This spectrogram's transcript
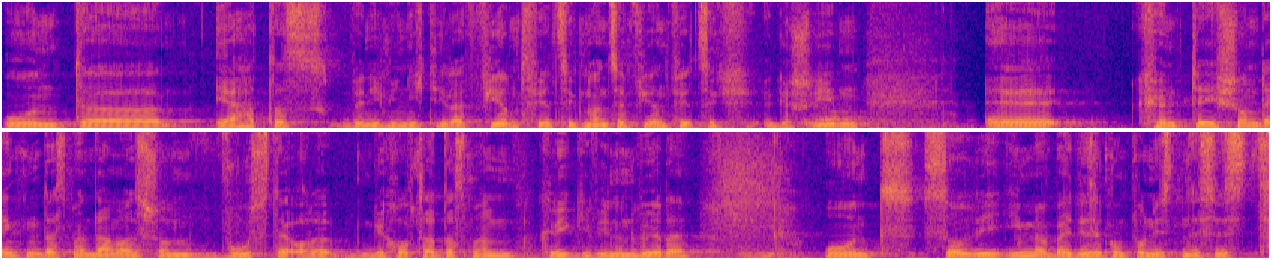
Und er hat das, wenn ich mich nicht irre, 44, 1944 geschrieben. Äh, könnte ich schon denken, dass man damals schon wusste oder gehofft hat, dass man Krieg gewinnen würde. Mhm. Und so wie immer bei diesen Komponisten, es ist,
